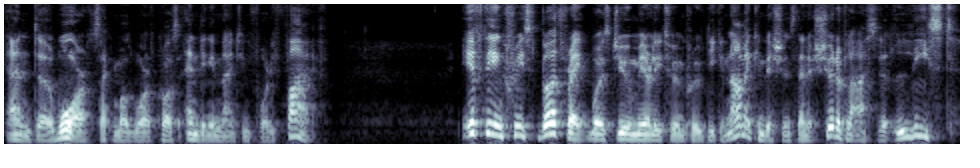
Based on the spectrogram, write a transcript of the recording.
and uh, war, Second World War, of course, ending in 1945. If the increased birth rate was due merely to improved economic conditions, then it should have lasted at least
